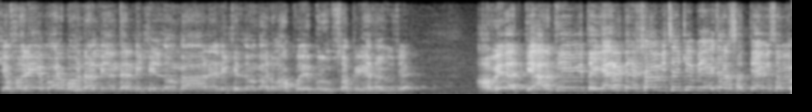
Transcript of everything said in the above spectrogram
કે ફરી એકવાર ગોંડલની અંદર નિખિલ દોંગા અને નિખિલ દોંગાનું આખું એક ગ્રુપ સક્રિય થયું છે. હવે અત્યારથી એવી તૈયારી દર્શાવી છે કે બે હજાર સત્યાવીસ હવે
